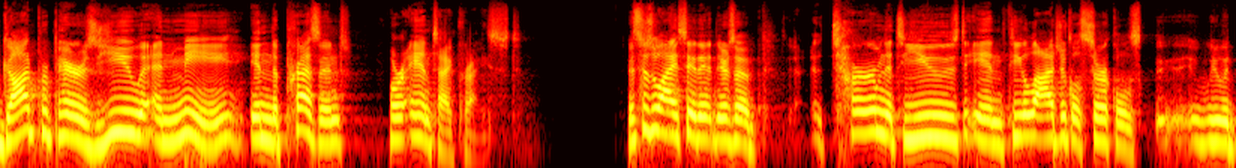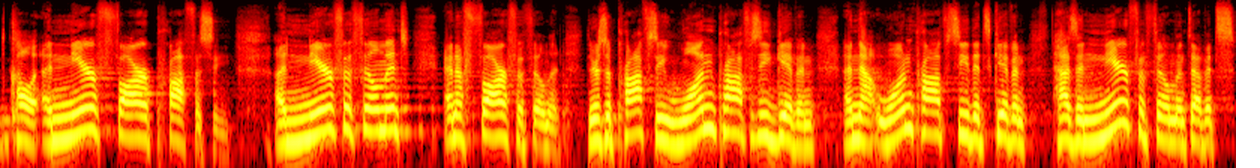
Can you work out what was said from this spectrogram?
God prepares you and me in the present for Antichrist. This is why I say that there's a, term that's used in theological circles. We would call it a near far prophecy, a near fulfillment and a far fulfillment. There's a prophecy, one prophecy given, and that one prophecy that's given has a near fulfillment of its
